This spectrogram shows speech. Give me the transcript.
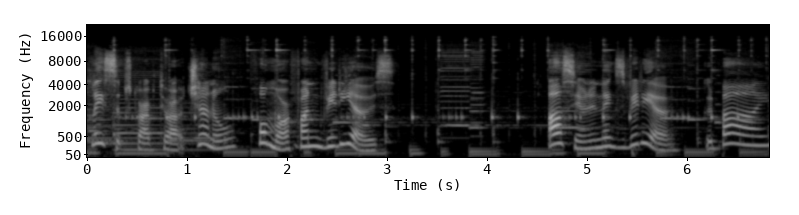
Please subscribe to our channel for more fun videos. I'll see you in the next video. Goodbye.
